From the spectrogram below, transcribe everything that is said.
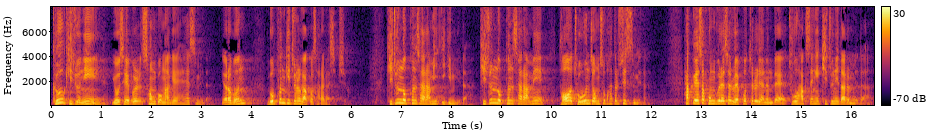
그 기준이 요셉을 성공하게 했습니다. 여러분, 높은 기준을 갖고 살아가십시오. 기준 높은 사람이 이깁니다. 기준 높은 사람이 더 좋은 점수 받을 수 있습니다. 학교에서 공부를 해서 레포트를 내는데 두 학생의 기준이 다릅니다.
